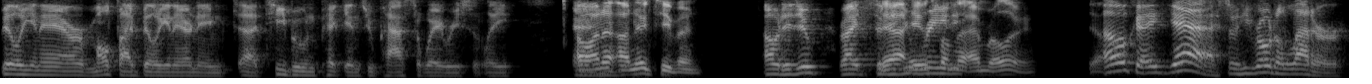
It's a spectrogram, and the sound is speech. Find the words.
billionaire, multi-billionaire named uh, T. Boone Pickens, who passed away recently. oh, I, know, I knew T. Boone. Oh, did you? Right. So yeah, did you he was read? from the Amarillo. Yeah. Oh, okay. Yeah. So he wrote a letter,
